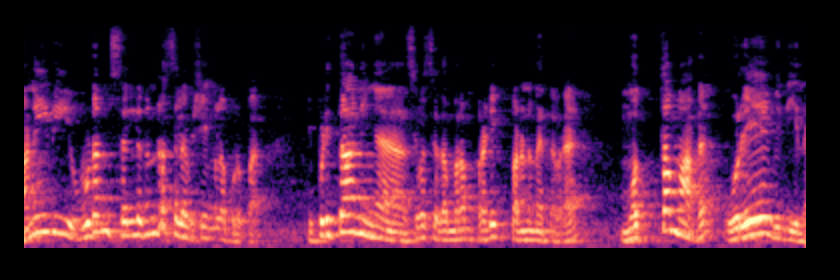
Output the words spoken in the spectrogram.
மனைவியுடன் செல்லுகின்ற சில விஷயங்களை கொடுப்பார். இப்படித்தான் நீங்க சிவ சிதம்பரம் ப்ரெடிக்ட் பண்ணணுமே தவிர மொத்தமாக ஒரே விதியில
